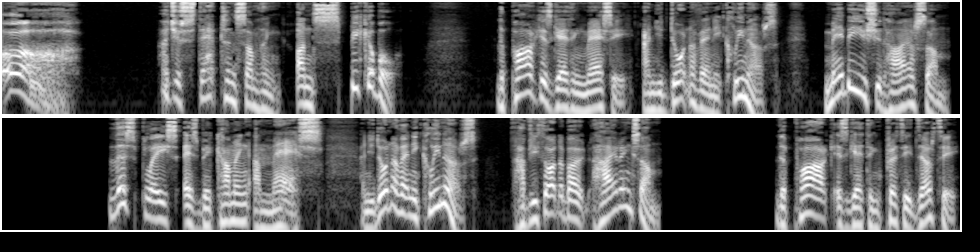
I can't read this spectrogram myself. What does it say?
Oh! I just stepped in something unspeakable. The park is getting messy and you don't have any cleaners. Maybe you should hire some. This place is becoming a mess and you don't have any cleaners. Have you thought about hiring some? The park is getting pretty dirty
